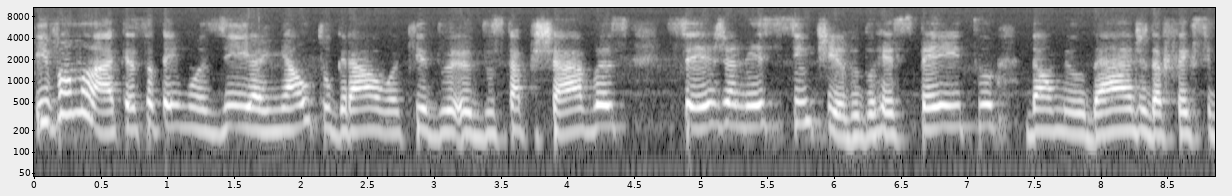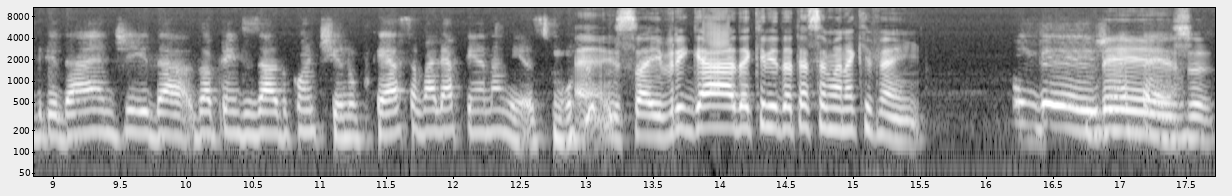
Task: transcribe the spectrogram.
E vamos lá, que essa teimosia em alto grau aqui do- dos capixabas seja nesse sentido, do respeito, da humildade, da flexibilidade e da- do aprendizado contínuo, porque essa vale a pena mesmo. É isso aí. Obrigada, querida. Até semana que vem. Um beijo. até. Beijo.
